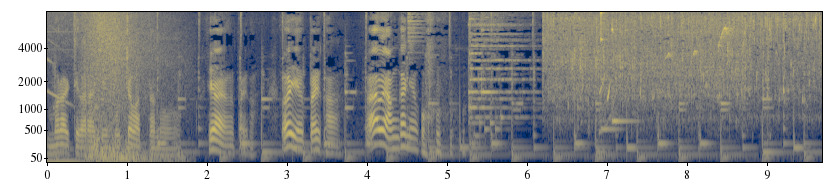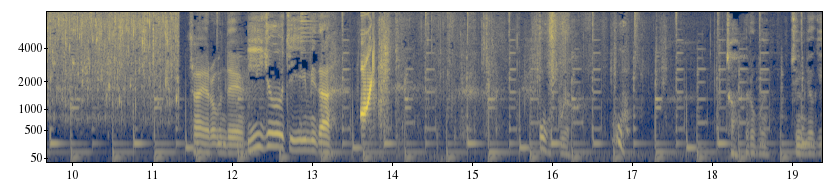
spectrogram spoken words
반말할 때 가라 지금 못 잡았다 너야 빨리 가. 아야 빨리 가아 왜 안 가냐고. 자 여러분들. 2주 뒤입니다. 오 뭐야? 오 자 여러분 지금 여기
